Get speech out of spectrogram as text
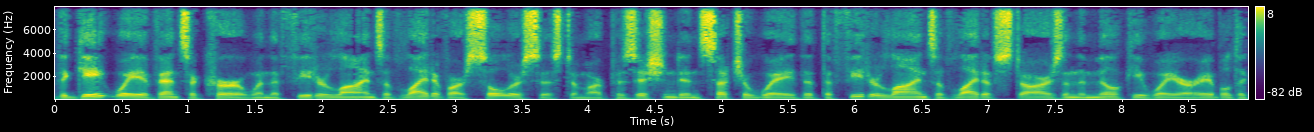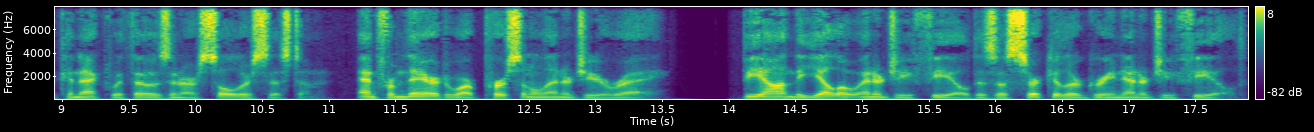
The gateway events occur when the feeder lines of light of our solar system are positioned in such a way that the feeder lines of light of stars in the Milky Way are able to connect with those in our solar system, and from there to our personal energy array. Beyond the yellow energy field is a circular green energy field.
